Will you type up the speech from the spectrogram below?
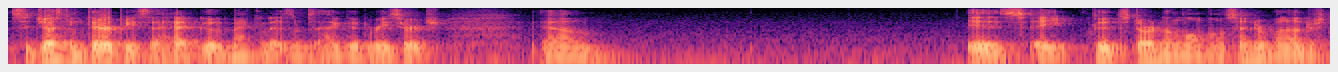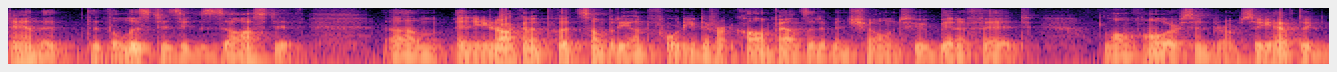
suggesting therapies that had good mechanisms, that had good research, um, is a good start in the long haul syndrome. And understand that, that the list is exhaustive. Um, and you're not going to put somebody on 40 different compounds that have been shown to benefit long hauler syndrome. So you have to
